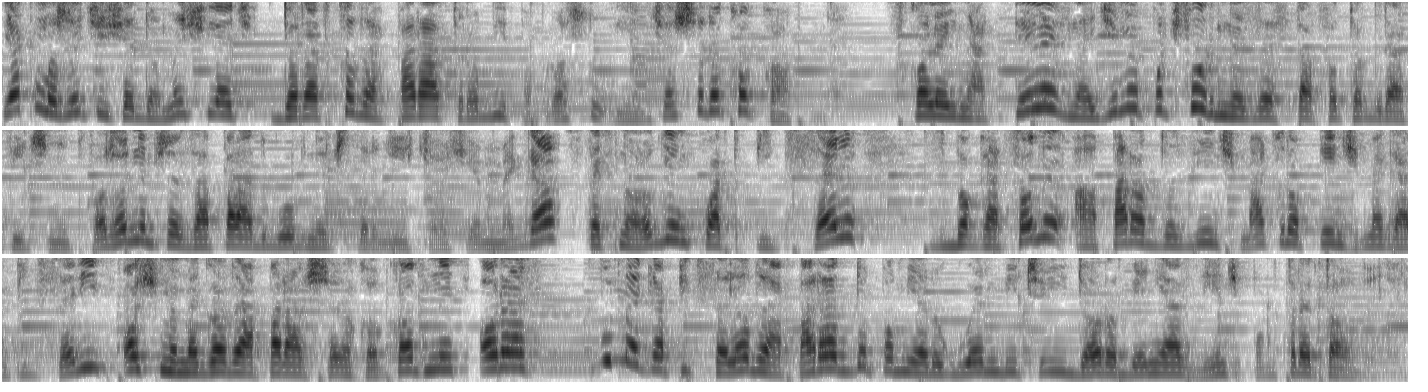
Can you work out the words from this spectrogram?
Jak możecie się domyśleć, dodatkowy aparat robi po prostu ujęcia szerokokątne. Z kolei na tyle znajdziemy poczwórny zestaw fotograficzny, tworzony przez aparat główny 48 MB z technologią Quad Pixel, wzbogacony o aparat do zdjęć makro 5 megapikseli, 8-megowy aparat szerokokątny oraz 2-megapikselowy aparat do pomiaru głębi, czyli do robienia zdjęć portretowych.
